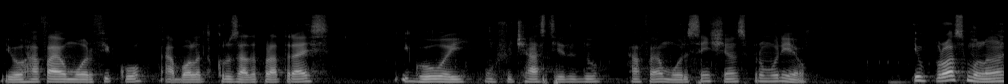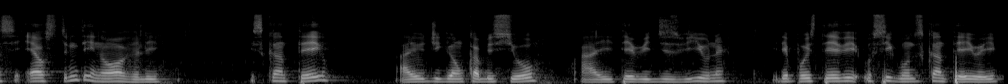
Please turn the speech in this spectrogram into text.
e o Rafael Moro ficou, a bola cruzada para trás e gol aí, um chute rasteiro do Rafael Moro, sem chance para o Muriel. E o próximo lance é aos 39 ali, escanteio, aí o Digão cabeceou, aí teve desvio, né? E depois teve o segundo escanteio aí,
